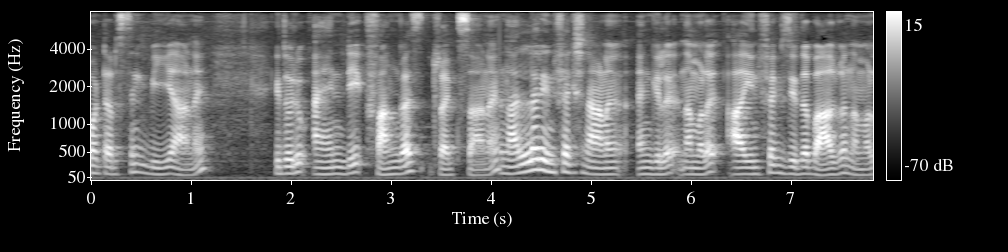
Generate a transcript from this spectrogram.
പൊട്ടർസിൻ ബി ആണ്. ഇതൊരു ആന്റി ഫംഗസ് ഡ്രഗ്സ് ആണ്. നല്ലൊരു ഇൻഫെക്ഷൻ ആണ് എങ്കിൽ നമ്മൾ ആ ഇൻഫെക്ട് ചെയ്ത ഭാഗം നമ്മൾ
